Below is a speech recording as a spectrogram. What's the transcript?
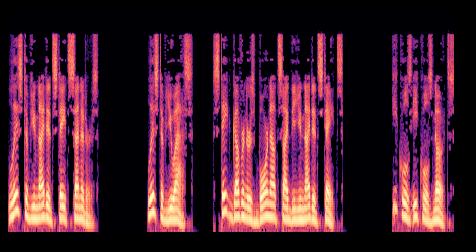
List of United States Senators List of U.S. state governors born outside the United States Notes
